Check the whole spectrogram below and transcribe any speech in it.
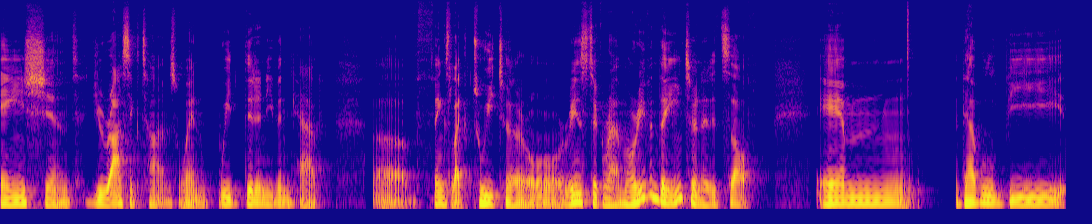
ancient Jurassic times, when we didn't even have uh, things like Twitter or Instagram or even the internet itself. Um, that will be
